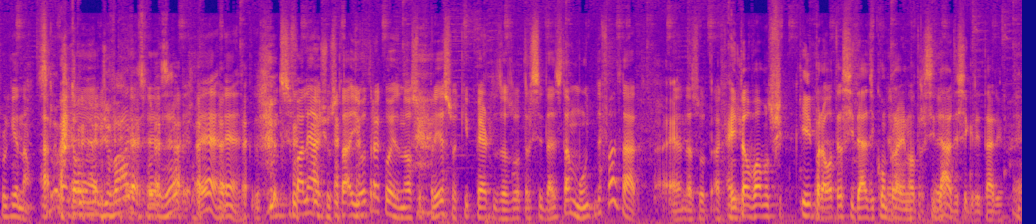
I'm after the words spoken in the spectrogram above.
Por que não? Se levantar o número de vagas, por É, exemplo. É, é. Quando se fala em ajustar. E outra coisa, nosso preço aqui perto das outras cidades está muito defasado. né, das outras- aqui- Então vamos ir para outra cidade e comprar É, em outra é. cidade, secretário? É.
